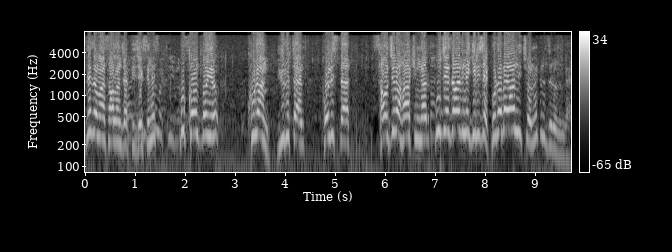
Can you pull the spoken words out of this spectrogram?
ne zaman sağlanacak diyeceksiniz. Bu komployu kuran, yürüten polisler, savcı ve hakimler bu cezaevine girecek. Burada ben and içiyorum hepinizin önünde.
